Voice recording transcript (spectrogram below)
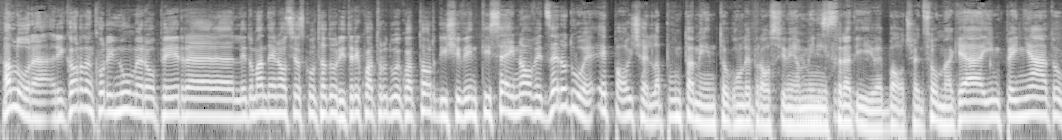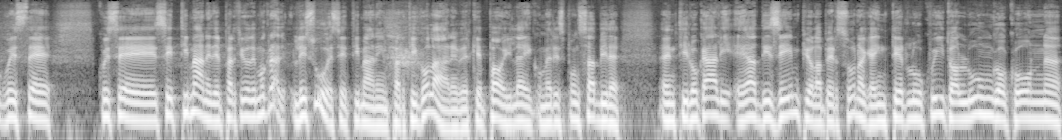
Allora, ricordo ancora il numero per eh, le domande ai nostri ascoltatori 342 14 26 902 e poi c'è l'appuntamento con le prossime amministrative, Boccia, insomma, che ha impegnato queste queste settimane del Partito Democratico, le sue settimane in particolare, perché poi lei come responsabile enti locali è ad esempio la persona che ha interloquito a lungo con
